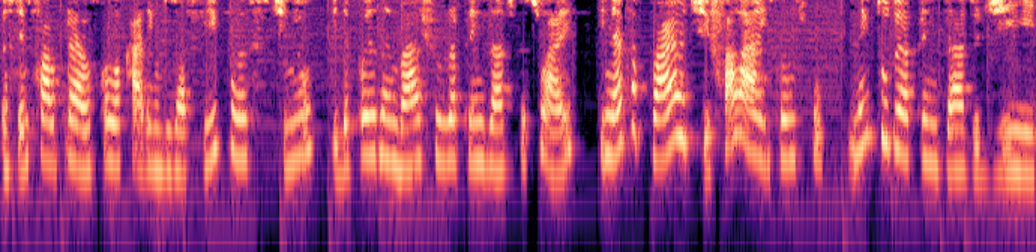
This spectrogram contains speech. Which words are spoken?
eu sempre falo para elas colocarem o desafio que elas tinham e depois lá embaixo os aprendizados pessoais. E nessa parte, falar. Então, tipo, nem tudo é aprendizado de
